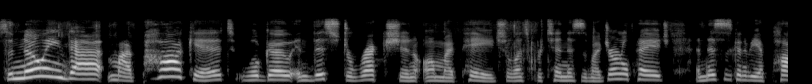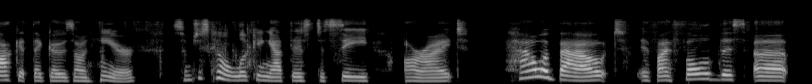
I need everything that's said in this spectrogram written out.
So knowing that my pocket will go in this direction on my page, so let's pretend this is my journal page, and this is going to be a pocket that goes on here. So I'm just kind of looking at this to see, all right, how about if I fold this up,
